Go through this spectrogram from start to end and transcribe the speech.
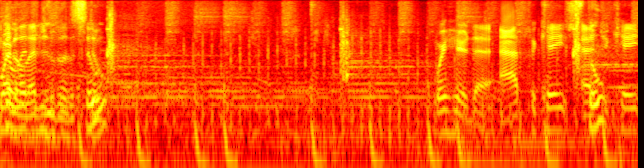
We the legends of the stoop. We're here to advocate, Stoop. educate,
